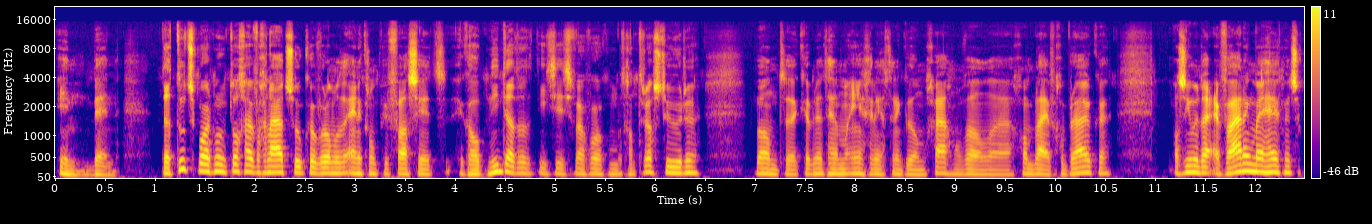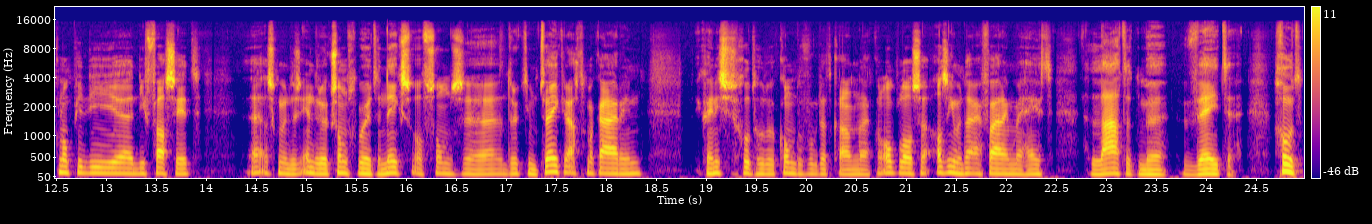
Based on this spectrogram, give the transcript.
in ben. Dat toetsenbord moet ik toch even gaan uitzoeken waarom dat ene knopje vast zit. Ik hoop niet dat het iets is waarvoor ik moet gaan terugsturen. Want uh, ik heb het net helemaal ingericht en ik wil hem graag nog wel uh, gewoon blijven gebruiken. Als iemand daar ervaring mee heeft met zo'n knopje die, uh, die vast zit. als ik hem dus indruk, soms gebeurt er niks. Of soms drukt hij hem twee keer achter elkaar in. Ik weet niet zo goed hoe dat komt of hoe ik dat kan, eh, kan oplossen. Als iemand daar ervaring mee heeft, laat het me weten. Goed,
